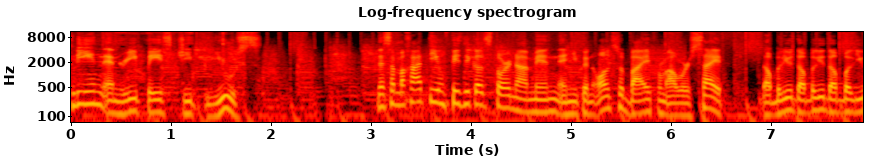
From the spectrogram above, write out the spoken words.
clean and repaste GPUs. Nasa Makati yung physical store namin and you can also buy from our site www.hwsugar.ph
